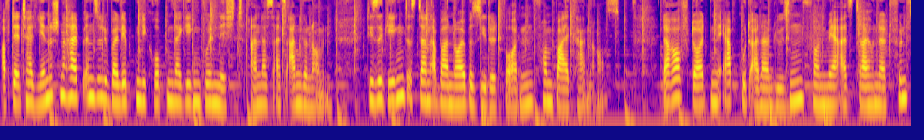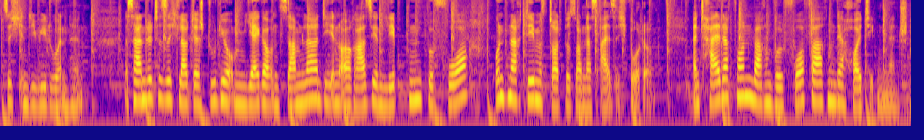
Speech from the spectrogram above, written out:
Auf der italienischen Halbinsel überlebten die Gruppen dagegen wohl nicht, anders als angenommen. Diese Gegend ist dann aber neu besiedelt worden, vom Balkan aus. Darauf deuten Erbgutanalysen von mehr als 350 Individuen hin. Es handelte sich laut der Studie um Jäger und Sammler, die in Eurasien lebten, bevor und nachdem es dort besonders eisig wurde. Ein Teil davon waren wohl Vorfahren der heutigen Menschen.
